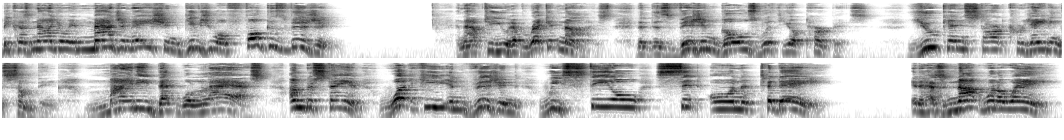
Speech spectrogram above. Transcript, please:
because now your imagination gives you a focused vision. And after you have recognized that this vision goes with your purpose, you can start creating something mighty that will last. Understand what he envisioned, we still sit on today. It has not went away.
